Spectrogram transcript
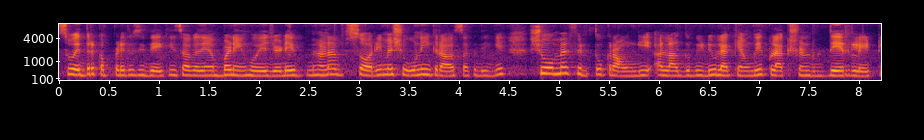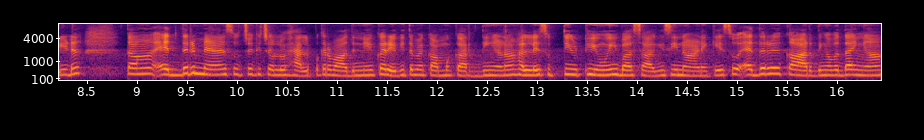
ਸੋ ਇੱਧਰ ਕੱਪੜੇ ਤੁਸੀਂ ਦੇਖ ਹੀ ਸਕਦੇ ਆ, ਬਣੇ ਹੋਏ ਜਿਹੜੇ, ਹਨਾ ਸੌਰੀ ਮੈਂ ਸ਼ੋਅ ਨਹੀਂ ਕਰਾ ਸਕਦੀਗੀ ਸ਼ੋਅ ਮੈਂ ਫਿਰ ਤੋਂ ਕਰਾਉਂਗੀ, ਅਲੱਗ ਵੀਡੀਓ ਲੈ ਕੇ ਆਉਂਗੀ ਕਲੈਕਸ਼ਨ ਦੇ ਰਿਲੇਟਡ ਤਾਂ ਇੱਧਰ ਮੈਂ ਸੋਚਿਆ ਕਿ ਚਲੋ ਹੈਲਪ ਕਰਵਾ ਦਿੰਨੀ ਆ ਘਰੇ ਵੀ ਤਾਂ ਮੈਂ ਕੰਮ ਕਰਦੀ ਆ ਨਾ, ਹੱਲੇ ਸੁੱਤੀ ਉੱਠੀ ਉਹੀ ਬਸ ਆ ਗਈ ਸੀ ਨਾਨਕੇ। ਸੋ ਇੱਧਰ ਕਾਰ ਦੀਆਂ ਵਧਾਈਆਂ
